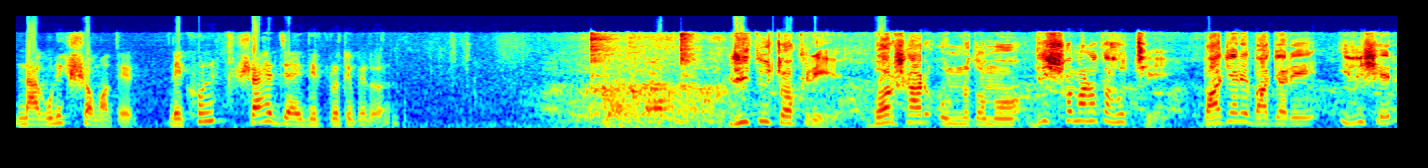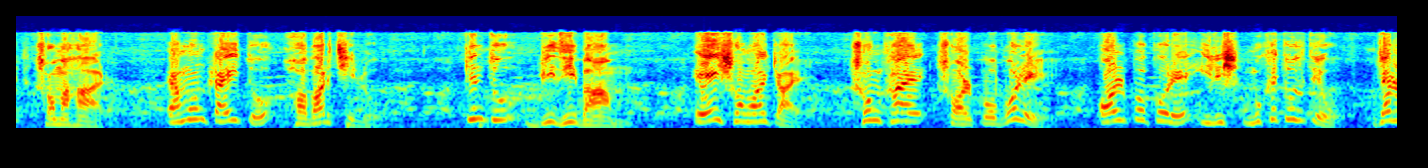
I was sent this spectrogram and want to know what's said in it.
নাগরিক সমাজের। দেখুন শাহেদ জাইদের প্রতিবেদন। ঋতুচক্রে বর্ষার অন্যতম দৃশ্যমানতা হচ্ছে বাজারে বাজারে ইলিশের সমাহার। এমনটাই তো হবার ছিল। কিন্তু বিধি বাম। এই সময়টায় সংখ্যায় স্বল্প বলে অল্প করে ইলিশ মুখে তুলতেও যেন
